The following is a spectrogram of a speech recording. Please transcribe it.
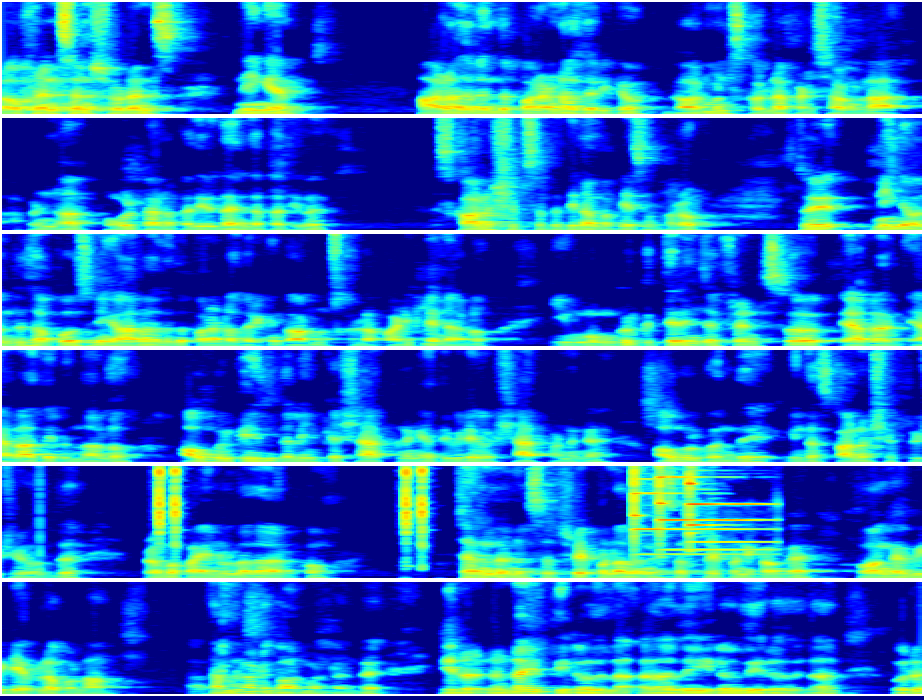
ஹலோ ஃப்ரெண்ட்ஸ் அண்ட் ஸ்டூடெண்ட்ஸ் நீங்கள் ஆறாவதுலேருந்து பன்னெண்டாவது வரைக்கும் கவர்மெண்ட் ஸ்கூலில் படித்தாங்களா அப்படின்னா உங்களுக்கான பதிவு தான் இந்த பதிவு. ஸ்காலர்ஷிப்ஸை பற்றி நம்ம பேச போகிறோம் ஸோ நீங்கள் வந்து சப்போஸ் நீங்கள் ஆறாவதுலேருந்து பன்னெண்டாவது வரைக்கும் கவர்மெண்ட் ஸ்கூலில் படிக்கலைனாலும் இவங்க உங்களுக்கு தெரிஞ்ச ஃப்ரெண்ட்ஸோ யாராவது யாராவது இருந்தாலும் அவங்களுக்கு இந்த லிங்க்கை ஷேர் பண்ணுங்கள் இந்த வீடியோவை ஷேர் பண்ணுங்கள் அவங்களுக்கு வந்து இந்த ஸ்காலர்ஷிப் விஷயம் வந்து ரொம்ப பயனுள்ளதாக இருக்கும். சேனல் இன்னும் சப்ஸ்கிரைப் பண்ணாதவங்க சப்ஸ்கிரைப் பண்ணிக்கோங்க. வாங்க வீடியோக்குள்ளே போகலாம் தமிழ்நாடு கவர்மெண்ட் வந்து இரு ரெண்டாயிரத்தி இருபதில் அதாவது இருபது இருபதில் ஒரு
